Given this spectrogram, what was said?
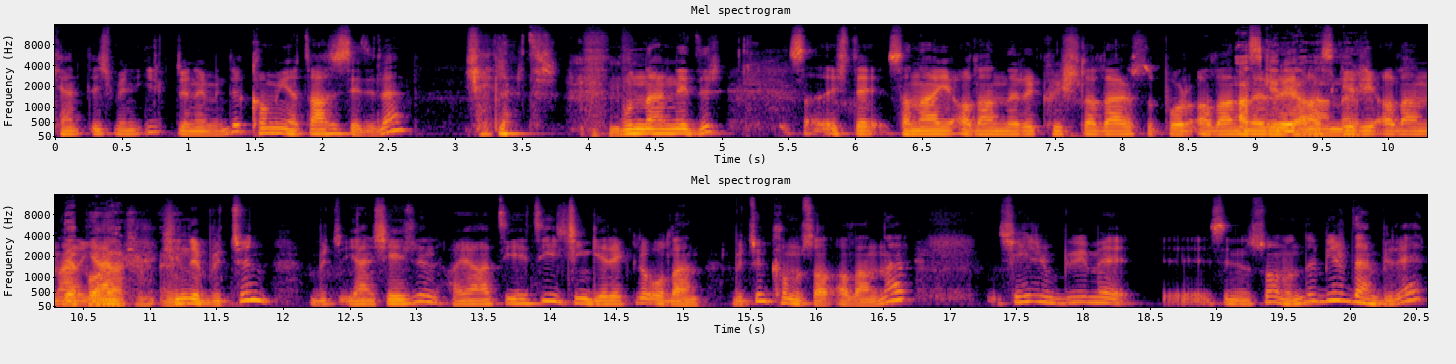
kentleşmenin ilk döneminde kamuya tahsis edilen şeylerdir. Bunlar nedir? İşte sanayi alanları, kışlalar, spor alanları, Askeri askeri, alanlar, alanlar. depolar, yani evet. şimdi bütün, bütün yani şehrin hayatiyeti için gerekli olan bütün kamusal alanlar şehrin büyümesinin sonunda birdenbire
